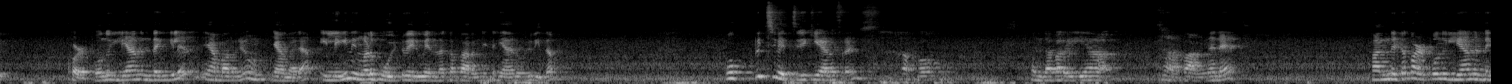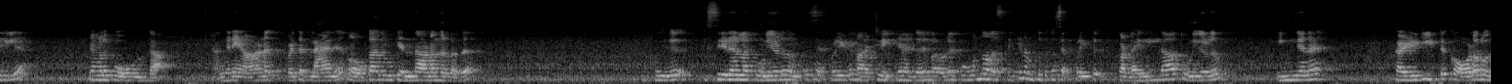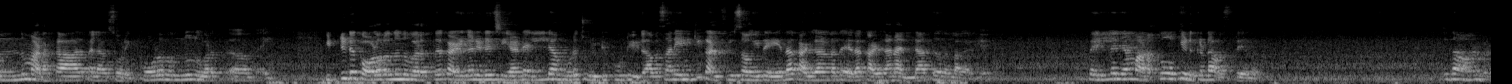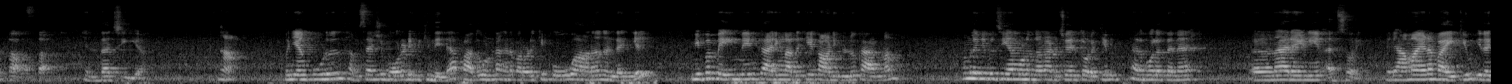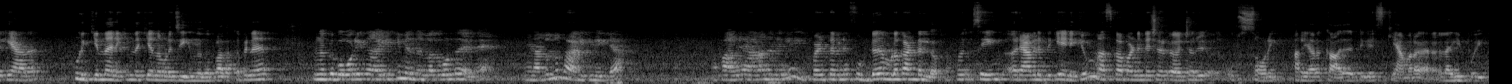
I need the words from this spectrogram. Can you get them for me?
കുഴപ്പമൊന്നും ഇല്ലയെന്നുണ്ടെങ്കിൽ ഞാൻ പറഞ്ഞു ഞാൻ വരാം. ഇല്ലെങ്കിൽ നിങ്ങൾ പോയിട്ട് വരും എന്നൊക്കെ പറഞ്ഞിട്ട് ഞാൻ ഒരു വിധം ഒപ്പിച്ച് വെച്ചിരിക്കുകയാണ് ഫ്രണ്ട്സ് അപ്പോൾ എന്താ പറയുക അപ്പം അങ്ങനെ വന്നിട്ട് കുഴപ്പമൊന്നും ഇല്ലയെന്നുണ്ടെങ്കിൽ ഞങ്ങൾ പോകൂട്ട അങ്ങനെയാണ് ഇപ്പോഴത്തെ പ്ലാന് നോക്കാം നമുക്ക് എന്താണെന്നുള്ളത്. അപ്പോൾ ഇത് ഇസ്തിരിടാനുള്ള തുണികൾ നമുക്ക് സെപ്പറേറ്റ് മാറ്റി വയ്ക്കാം എന്തായാലും അവിടെ പോകുന്ന അവസ്ഥയ്ക്ക് നമുക്ക് ഇതൊക്കെ സെപ്പറേറ്റ് കണ്ട എല്ലാ തുണികളും ഇങ്ങനെ കഴുകിയിട്ട് കോളർ ഒന്നും അടക്കാതെ അല്ല സോറി കോളർ ഒന്നും നിവർത്ത് ഇട്ടിട്ട് കോളർ ഒന്നും നിവർത്ത് കഴുകാനിട്ട് ചെയ്യാണ്ട് എല്ലാം കൂടെ ചുരുട്ടിക്കൂട്ടി ഇടും അവസാനം എനിക്ക് കൺഫ്യൂസ് ആവും ഇത് ഏതാ കഴുകാനുള്ളത് ഏതാ കഴുകാനല്ലാത്തത് എന്നുള്ള കാര്യം. അപ്പം എല്ലാം ഞാൻ മടക്ക് നോക്കി എടുക്കേണ്ട അവസ്ഥയാണ്. ഇതാണ് ഇവിടുത്തെ അവസ്ഥ. എന്താ ചെയ്യുക ആ അപ്പം ഞാൻ കൂടുതൽ സംസാരിച്ച് ബോറടിപ്പിക്കുന്നില്ല അപ്പം അതുകൊണ്ട് അങ്ങനെ പുറത്തേക്ക് പോവുകയാണെന്നുണ്ടെങ്കിൽ ഇനിയിപ്പം മെയിൻ മെയിൻ കാര്യങ്ങൾ അതൊക്കെ കാണിക്കുള്ളൂ. കാരണം നമ്മൾ ഇനിയിപ്പോൾ ചെയ്യാൻ പോകുന്നതാണ് അടിച്ചുവരി തുടയ്ക്കും. അതുപോലെ തന്നെ നാരായണീയൻ സോറി രാമായണം വായിക്കും ഇതൊക്കെയാണ് കുളിക്കുന്ന എനിക്കും ഇതൊക്കെയാണ് നമ്മൾ ചെയ്യുന്നത്. അപ്പോൾ അതൊക്കെ പിന്നെ നിങ്ങൾക്ക് ബോറിംഗ് ആയിരിക്കും എന്നുള്ളത് കൊണ്ട് തന്നെ ഞാൻ അതൊന്നും കാണിക്കുന്നില്ല. അപ്പോൾ അങ്ങനെയാണെന്നുണ്ടെങ്കിൽ ഇപ്പോഴത്തെ പിന്നെ ഫുഡ് നമ്മൾ കണ്ടല്ലോ. അപ്പോൾ സെയിം രാവിലത്തേക്ക് എനിക്കും മസ്കാ ബണ്ണിന്റെ ചെറിയ സോറി അറിയാതെ കാൽ തട്ടി ക്യാമറ ലൈപ്പോയി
